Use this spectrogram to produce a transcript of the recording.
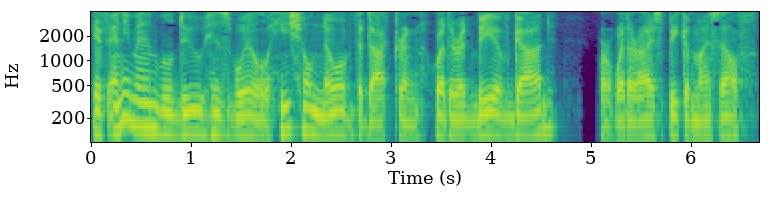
If any man will do his will, he shall know of the doctrine, whether it be of God, or whether I speak of myself.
